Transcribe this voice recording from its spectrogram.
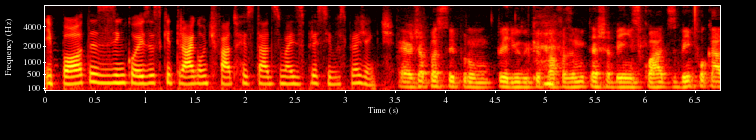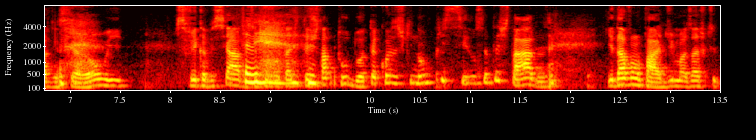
hipóteses em coisas que tragam de fato resultados mais expressivos para gente. É, eu já passei por um período que eu estava fazendo teste bem em squads, bem focado em CRO e você fica viciado, você tem vontade de testar tudo, até coisas que não precisam ser testadas. E dá vontade, mas acho que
